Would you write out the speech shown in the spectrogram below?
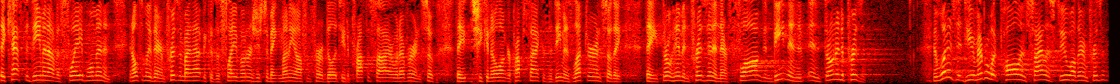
they cast a demon out of a slave woman, and, and ultimately they're imprisoned by that because the slave owners used to make money off of her ability to prophesy or whatever. And so they, she can no longer prophesy because the demon has left her, and so they, they throw him in prison, and they're flogged and beaten and, and thrown into prison. And what is it? Do you remember what Paul and Silas do while they're in prison?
